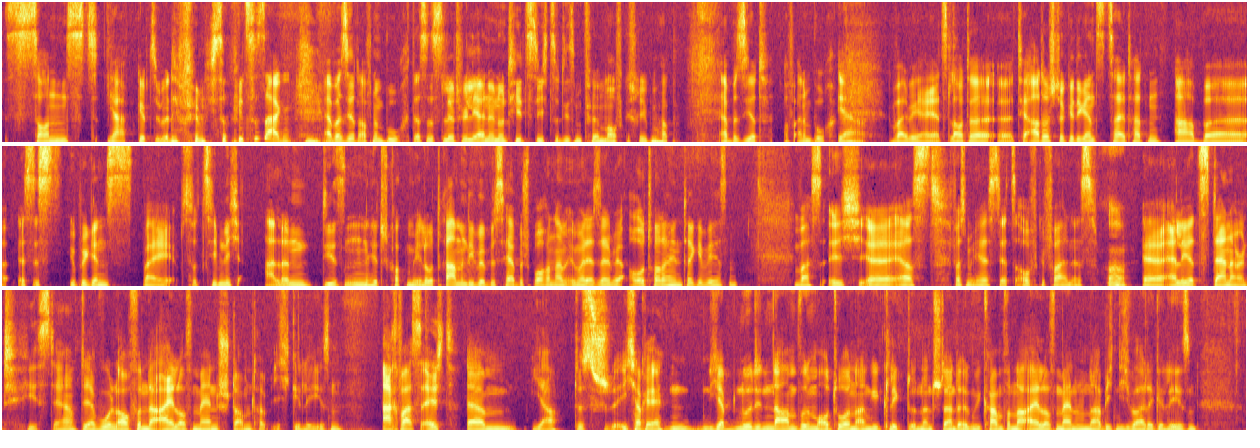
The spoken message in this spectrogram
Sonst, ja, gibt es über den Film nicht so viel zu sagen. Er basiert auf einem Buch. Das ist literally eine Notiz, die ich zu diesem Film aufgeschrieben habe. Er basiert auf einem Buch ja. weil wir ja jetzt lauter äh, Theaterstücke die ganze Zeit hatten. Aber es ist übrigens bei so ziemlich allen diesen Hitchcock-Melodramen, die wir bisher besprochen haben, immer derselbe Autor dahinter gewesen. Was ich äh, erst, was mir erst jetzt aufgefallen ist. Oh, Äh, Elliot Stannard hieß der. der wohl auch von der Isle of Man stammt, habe ich gelesen. Ach was, echt? Ähm, ja, das, ich habe Okay. ich hab nur den Namen von dem Autoren angeklickt und dann stand da irgendwie, kam von der Isle of Man und da habe ich nicht weiter gelesen.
